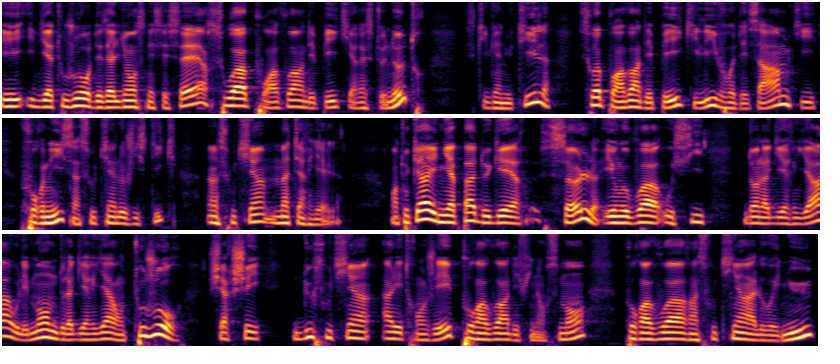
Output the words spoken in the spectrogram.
Et il y a toujours des alliances nécessaires, soit pour avoir des pays qui restent neutres, ce qui vient utile, soit pour avoir des pays qui livrent des armes, qui fournissent un soutien logistique, un soutien matériel. En tout cas, il n'y a pas de guerre seule, et on le voit aussi dans la guérilla, où les membres de la guérilla ont toujours cherché du soutien à l'étranger pour avoir des financements, pour avoir un soutien à l'ONU,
